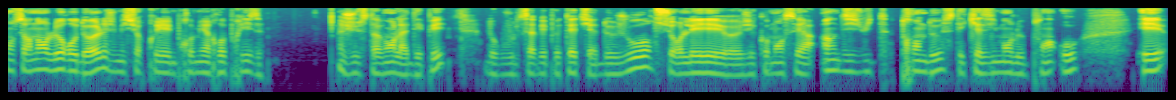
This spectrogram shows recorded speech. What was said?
concernant l'eurodoll, je m'y suis repris une première reprise juste avant l'ADP. Donc vous le savez peut-être il y a deux jours. Sur les, euh, j'ai commencé à 1,1832, c'était quasiment le point haut. Et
